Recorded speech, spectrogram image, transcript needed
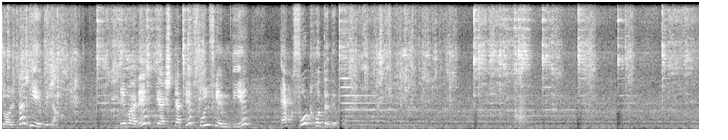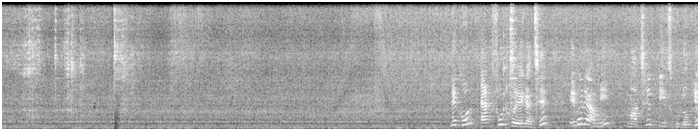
জলটা দিয়ে দিলাম। এবারে গ্যাসটাকে ফুল ফ্লেম দিয়ে এক ফুট হতে দেব। দেখুন, এক ফুট হয়ে গেছে। এবারে আমি মাছের পিসগুলোকে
